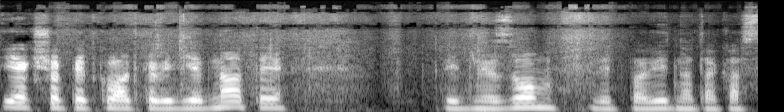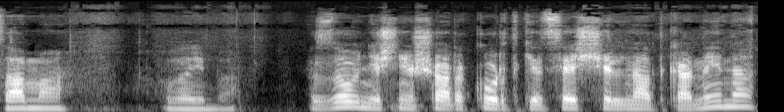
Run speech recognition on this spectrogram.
Якщо підкладку від'єднати, під низом, відповідно, така сама лейба. Зовнішній шар куртки це щільна тканина,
